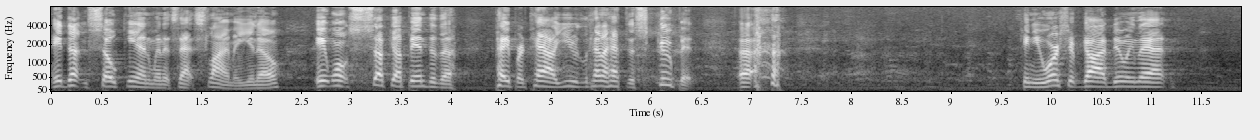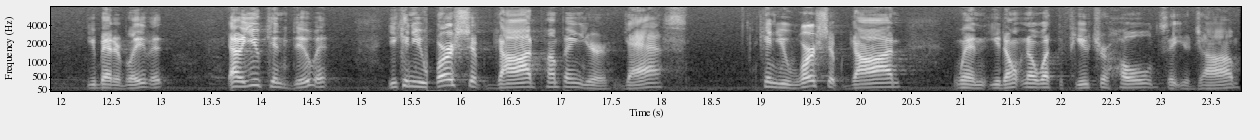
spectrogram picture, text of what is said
It doesn't soak in when it's that slimy, you know. It won't suck up into the paper towel, you kind of have to scoop it. Uh, can you worship God doing that? You better believe it. I mean, you can do it. You, can you worship God pumping your gas? Can you worship God when you don't know what the future holds at your job?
